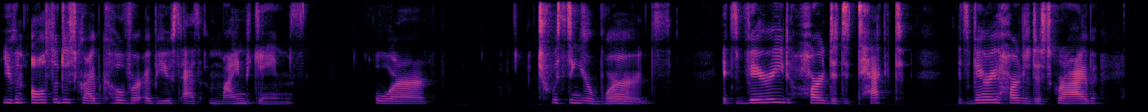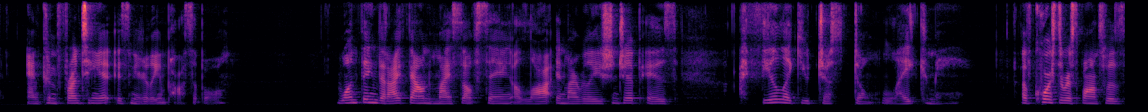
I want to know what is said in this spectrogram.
You can also describe covert abuse as mind games or twisting your words. It's very hard to detect, it's very hard to describe, and confronting it is nearly impossible. One thing that I found myself saying a lot in my relationship is, I feel like you just don't like me. Of course, the response was,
